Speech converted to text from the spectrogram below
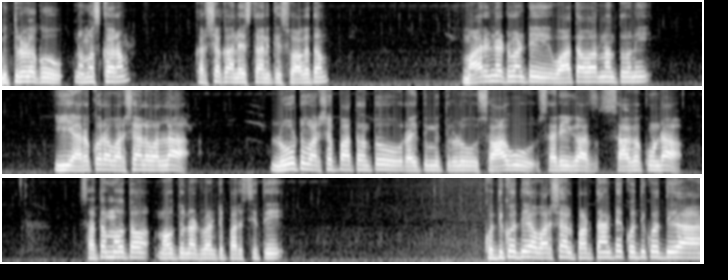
మిత్రులకు నమస్కారం. కర్షక అనేస్థానికి స్వాగతం. మారినటువంటి వాతావరణంతో ఈ అరకొర వర్షాల వల్ల లోటు వర్షపాతంతో రైతు మిత్రులు సాగు సరిగా సాగకుండా సతమవుతమవుతున్నటువంటి పరిస్థితి. కొద్ది కొద్దిగా వర్షాలు పడతా అంటే కొద్ది కొద్దిగా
